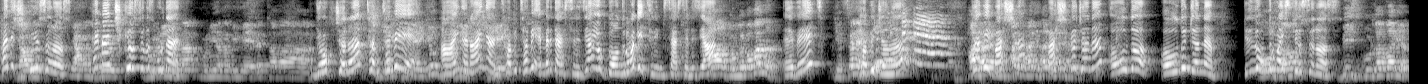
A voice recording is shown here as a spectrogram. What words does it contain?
Hadi çıkıyorsunuz. Yalnız Hemen bunun- çıkıyorsunuz bunun buradan. Yanına, bunun yanına bir meyve tabağı. Yok canım tabii tabii. yok? Aynen Çilek, aynen çilek. tabii tabii emredersiniz ya. Yok dondurma getireyim isterseniz ya. Aa dondurma var mı? Evet. Yesene. Tabii canım. Hadi, Tabii hadi, başka hadi, hadi, hadi, başka hadi. canım. Oldu. Oldu canım. Bir de dondurma zaman istiyorsunuz. Biz burada var ya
